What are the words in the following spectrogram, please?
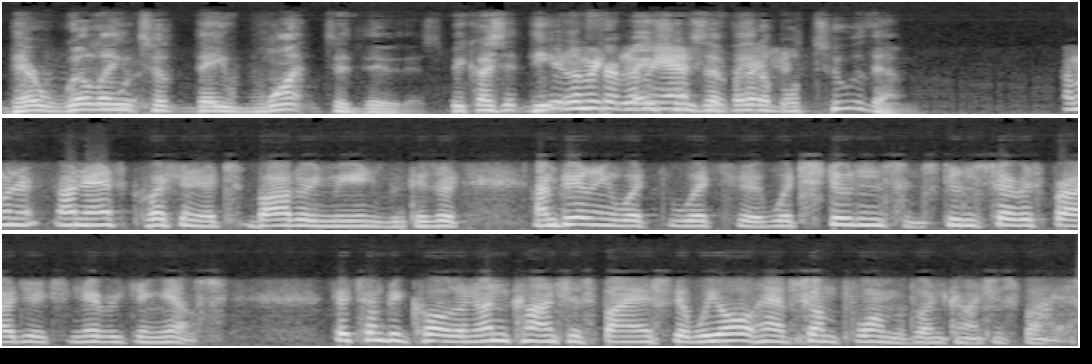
They're willing to. They want to do this because the Here, let me- let me information is available to them. I'm going to ask a question that's bothering me because I'm dealing with with uh, with students and student service projects and everything else. There's something called an unconscious bias that we all have some form of unconscious bias.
